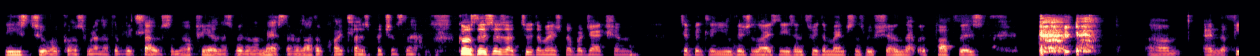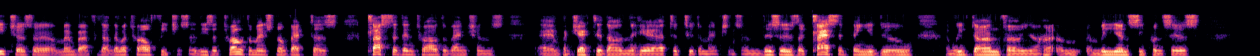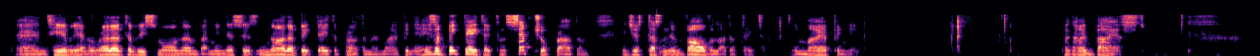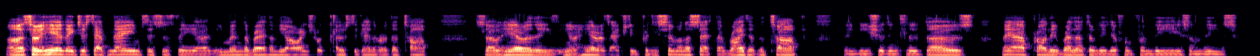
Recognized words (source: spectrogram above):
These two, of course, relatively close. And up here, there's a bit of a mess. There are a lot of quite close pictures there. Of course, this is a two-dimensional projection. Typically, you visualize these in three dimensions. We've shown that with PlotViz. um, and the features, uh, remember, I forgot, there were 12 features. So these are 12-dimensional vectors clustered in 12 dimensions and projected on here to two dimensions. And this is the classic thing you do and we've done for you know a, million sequences and here we have a relatively small number. I mean, this is not a big data problem, in my opinion. It's a big data conceptual problem. It just doesn't involve a lot of data, in my opinion. But I'm biased. Uh, so here they just have names. This is the, uh, you the red and the orange were close together at the top. So here are these, you know, here is actually a pretty similar set. They're right at the top. Maybe you should include those. They are probably relatively different from these and these.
